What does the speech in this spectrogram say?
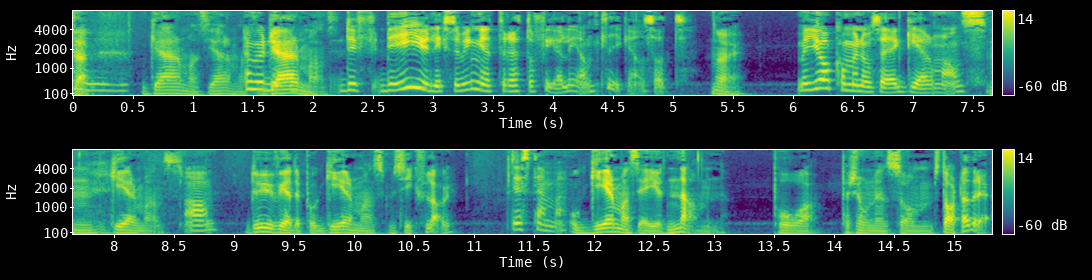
så här Germans, Järmans, Ja, Germans Det, det är ju liksom inget rätt och fel egentligen så att Nej, Men jag kommer nog säga Germans. mm, Germans Ja, Du är ju vd på Germans musikförlag det stämmer. Och Germans är ju ett namn på personen som startade det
